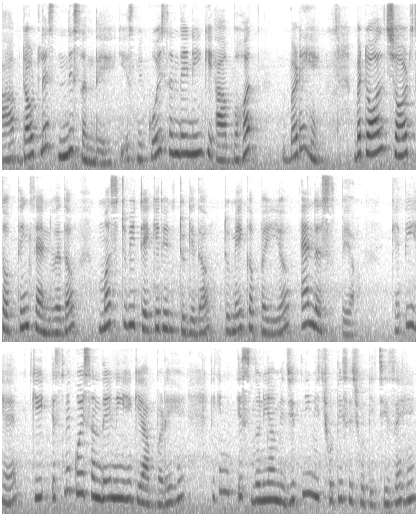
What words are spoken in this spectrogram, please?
आप डाउटलेस निसंदेह कि इसमें कोई संदेह नहीं कि आप बहुत बड़े हैं। But all sorts of things and weather must be taken in together to make a year and a sphere कहती है कि इसमें कोई संदेह नहीं है कि आप बड़े हैं, लेकिन इस दुनिया में जितनी भी छोटी से छोटी चीज़ें हैं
